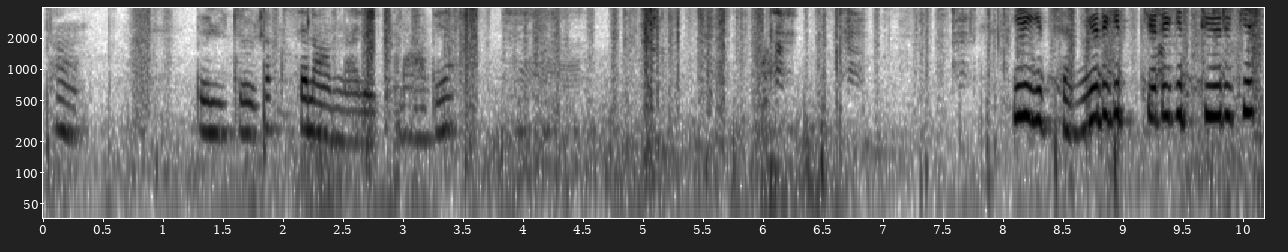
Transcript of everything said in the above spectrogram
Tamam. Böyle duracak. Selamünaleyküm abi. Yürü git sen. Yürü git. Yürü git. Yürü git.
